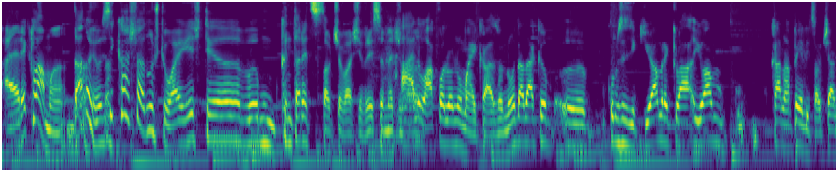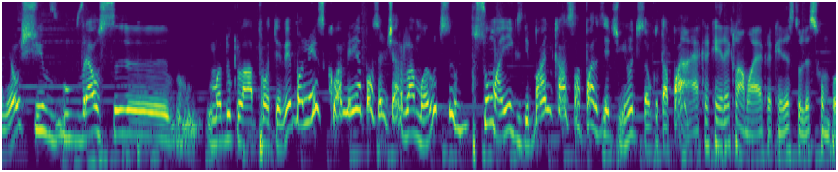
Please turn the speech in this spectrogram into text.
Bă, Aia e reclamă. Dar Da, nu, eu da. zic așa, nu știu, ai, ești uh, cântăreț sau ceva și vrei să mergi A, la... nu, acolo nu mai e cazul, nu? Dar dacă, uh, cum să zic, eu am, recla- eu am canapele sau ce am eu și vreau să mă duc la ProTV, bănuiesc că oamenii pot să-mi ceară la măruț suma X de bani ca să apar 10 minute sau cât apar. Aia cred că e reclamă, aia cred că e destul de scumpă.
